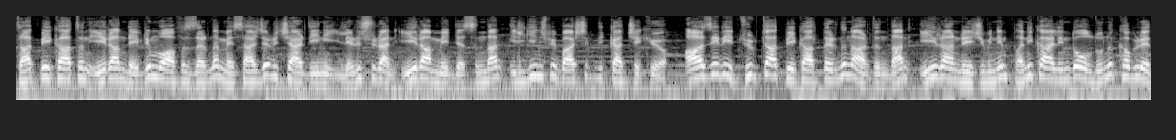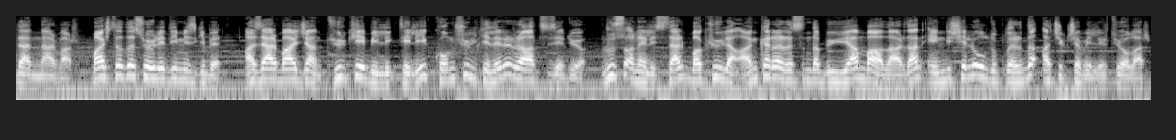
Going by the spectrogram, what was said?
Tatbikatın İran devrim muhafızlarına mesajlar içerdiğini ileri süren İran medyasından ilginç bir başlık dikkat çekiyor. Azeri Türk tatbikatlarının ardından İran rejiminin panik halinde olduğunu kabul edenler var. Başta da söylediğimiz gibi Azerbaycan-Türkiye birlikteliği komşu ülkeleri rahatsız ediyor. Rus analistler Bakü ile Ankara arasında büyüyen bağlardan endişeli olduklarını açıkça belirtiyorlar.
